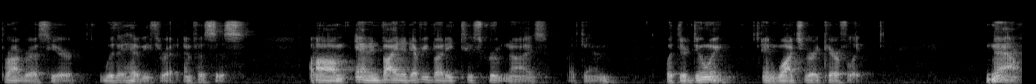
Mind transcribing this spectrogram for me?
progress here with a heavy threat emphasis, um, and invited everybody to scrutinize again what they're doing and watch very carefully. Now,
